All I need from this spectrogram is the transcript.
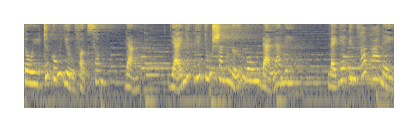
Tôi trước cúng dường Phật xong, đặng, giải nhất thiết chúng sanh ngữ ngôn Đà La Ni. Lại nghe kinh Pháp Hoa này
